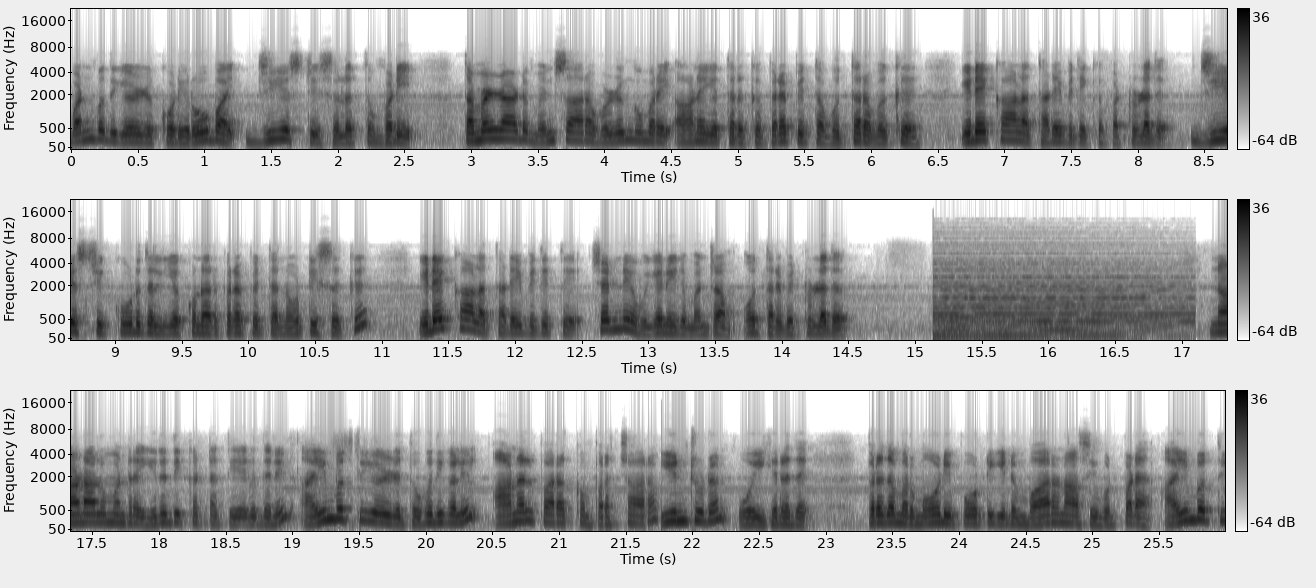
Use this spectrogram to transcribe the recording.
ஒன்பது ஏழு கோடி ரூபாய் ஜிஎஸ்டி செலுத்தும்படி தமிழ்நாடு மின்சார ஒழுங்குமுறை ஆணையத்திற்கு பிறப்பித்த உத்தரவுக்கு இடைக்கால தடை விதிக்கப்பட்டுள்ளது. ஜிஎஸ்டி கூடுதல் இயக்குனர் பிறப்பித்த நோட்டீஸுக்கு இடைக்கால தடை விதித்து சென்னை உயர்நீதிமன்றம் உத்தரவிட்டுள்ளது. நாடாளுமன்ற இறுதிக்கட்ட தேர்தலில் ஐம்பத்தி ஏழு தொகுதிகளில் அனல் பறக்கும் பிரச்சாரம் இன்றுடன் ஓய்கிறது. பிரதமர் மோடி போட்டியிடும் வாரணாசி உட்பட ஐம்பத்தி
